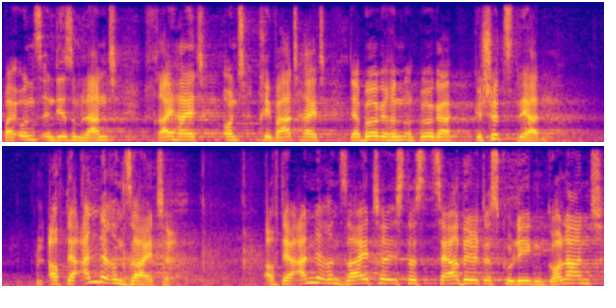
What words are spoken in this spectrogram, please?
bei uns in diesem Land Freiheit und Privatheit der Bürgerinnen und Bürger geschützt werden. Auf der anderen Seite, auf der anderen Seite ist das Zerrbild des Kollegen Golland,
